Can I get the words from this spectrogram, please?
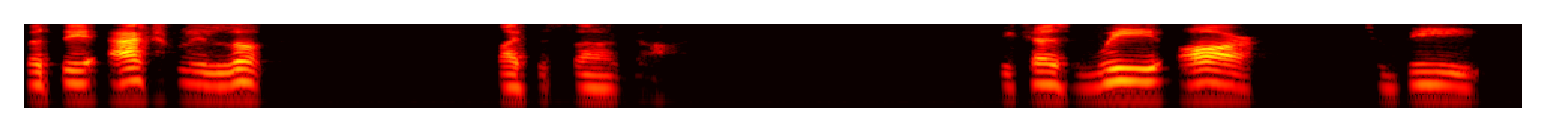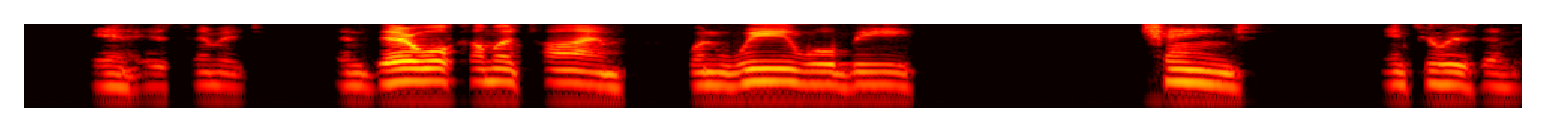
But they actually look like the Son of God. Because we are to be in His image. And there will come a time when we will be changed into His image.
